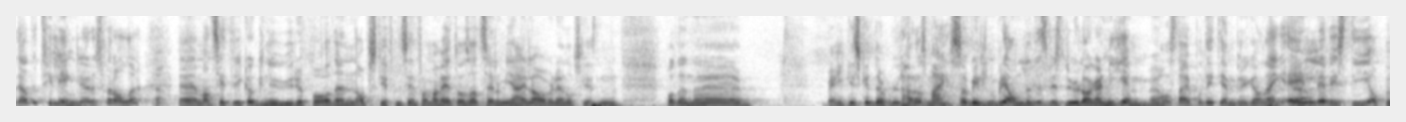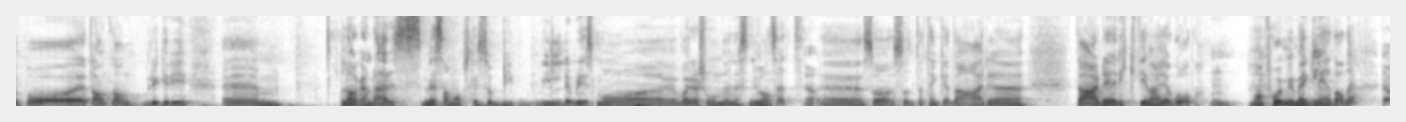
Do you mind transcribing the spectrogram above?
ja, det tilgjengeliggjøres for alle. Eh, man sitter ikke og gnurer på den oppskriften sin, for man vet også at selv om jeg lager den oppskriften på denne belgiske double her hos meg, så vil den bli annerledes hvis du lager den hjemme hos deg på ditt hjemmebryggeanlegg, eller hvis de oppe på et eller annet, annet bryggeri eh, lager den der med samme oppskrift, så blir, vil det bli små eh, variasjoner nesten uansett. Ja. Eh, så, så da tenker jeg da er det da er det riktig vei å gå. da. Man får jo mye mer glede av det. Ja,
